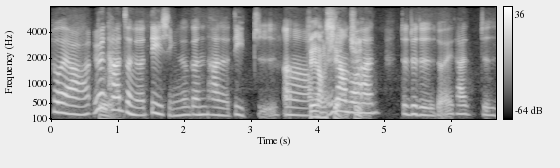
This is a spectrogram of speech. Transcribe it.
对啊，因为它整个地形就跟它的地质，嗯，非常险峻。对对对对对，它就是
